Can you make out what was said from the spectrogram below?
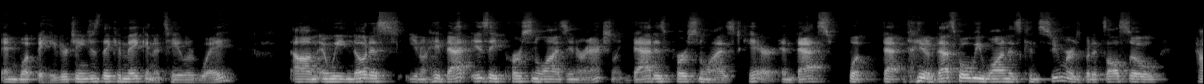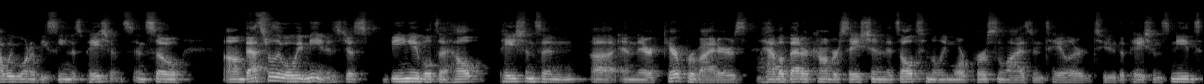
and what behavior changes they can make in a tailored way. Um, and we notice you know hey that is a personalized interaction like that is personalized care. And that's what that you know that's what we want as consumers but it's also how we want to be seen as patients. And so um, that's really what we mean. Is just being able to help patients and uh, and their care providers have a better conversation that's ultimately more personalized and tailored to the patient's needs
